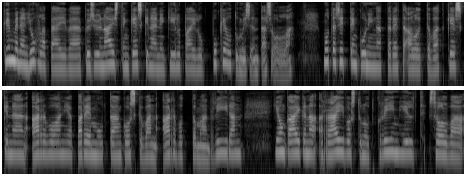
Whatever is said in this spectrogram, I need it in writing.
Kymmenen juhlapäivää pysyy naisten keskinäinen kilpailu pukeutumisen tasolla, mutta sitten kuningattaret aloittavat keskenään arvoaan ja paremmuuttaan koskevan arvottoman riidan, jonka aikana raivostunut Kriemhild solvaa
